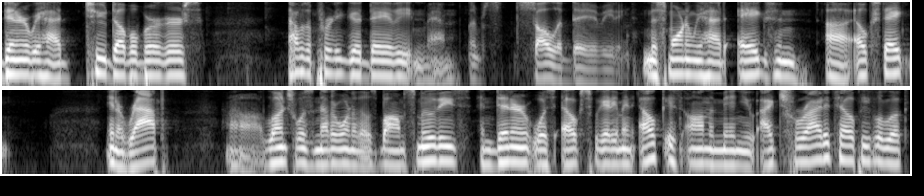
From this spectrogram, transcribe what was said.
Dinner, we had two double burgers. That was a pretty good day of eating, man. it was a solid day of eating. This morning, we had eggs and uh, elk steak in a wrap. Uh, lunch was another one of those bomb smoothies, and dinner was elk spaghetti. Man, elk is on the menu. I try to tell people, look,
